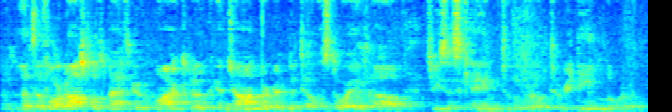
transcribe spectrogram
The, the four Gospels, Matthew, Mark, Luke, and John, were written to tell the story of how Jesus came to the world to redeem the world.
